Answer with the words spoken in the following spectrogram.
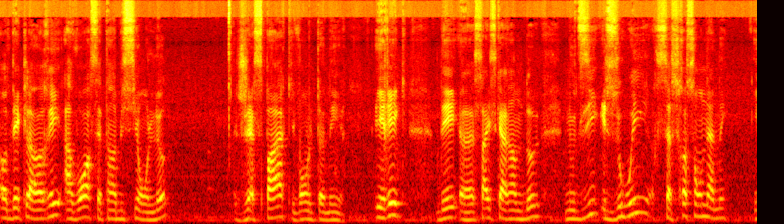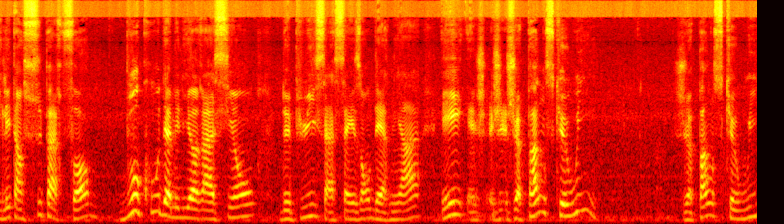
a déclaré avoir cette ambition-là. J'espère qu'ils vont le tenir. Eric des 1642 nous dit Zouir, ce sera son année. Il est en super forme. Beaucoup d'améliorations depuis sa saison dernière. Et je, pense que oui. Je pense que oui.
